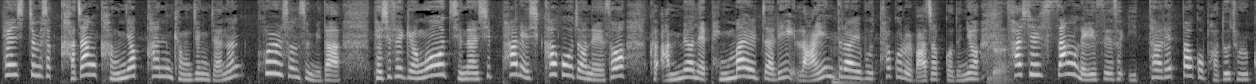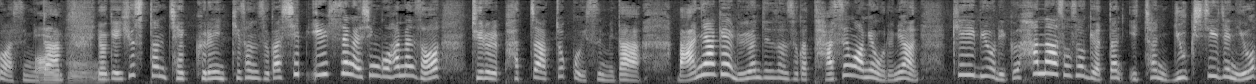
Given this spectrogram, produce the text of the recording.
현 시점에서 가장 강력한 경쟁자는 콜 선수입니다. 배싯의 경우 지난 18일 시카고전에서 그 안면에 100마일짜리 라인 음. 드라이브 타구를 맞았거든요. 네. 사실상 레이스에서 이탈했다고 봐도 좋을 것 같습니다. 아이고. 여기에 휴스턴 잭 그레인키 선수가 11승을 신고하면서 뒤를 바짝 쫓고 있습니다. 만약에 류현진 선수가 다승왕에 오르면 KBO 리그 하나 소속이었던 2006 시즌 이후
